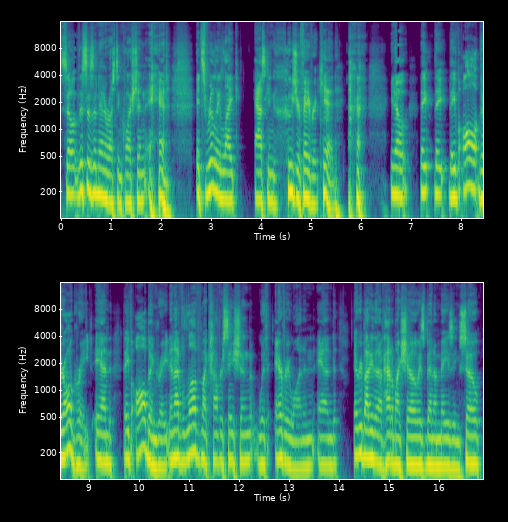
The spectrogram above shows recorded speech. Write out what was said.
So, this is an interesting question, and it's really like asking, Who's your favorite kid? you know, they they they've all they're all great and they've all been great and I've loved my conversation with everyone and and everybody that I've had on my show has been amazing. So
